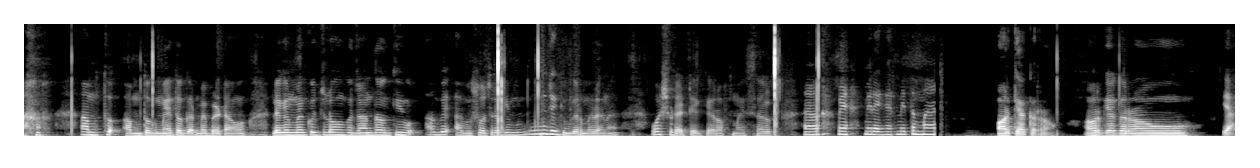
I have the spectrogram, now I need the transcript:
हम तो हम तो मैं तो घर में बैठा हूँ लेकिन मैं कुछ लोगों को जानता हूँ कि अबे अब सोच रहा कि मुझे क्यों घर में रहना है? Why should I take care of myself मैं मेरे घर में तो माँ और क्या कर रहा हूँ? और क्या कर रहा हूँ? या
